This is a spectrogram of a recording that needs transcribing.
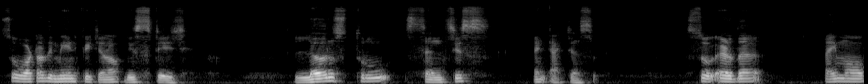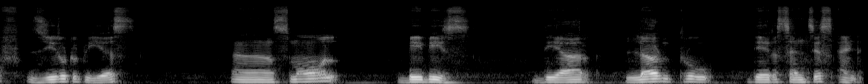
So what are the main feature of this stage? Learns through senses and actions. So at the time of 0 to 2 years uh, small babies they are learn through their senses and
